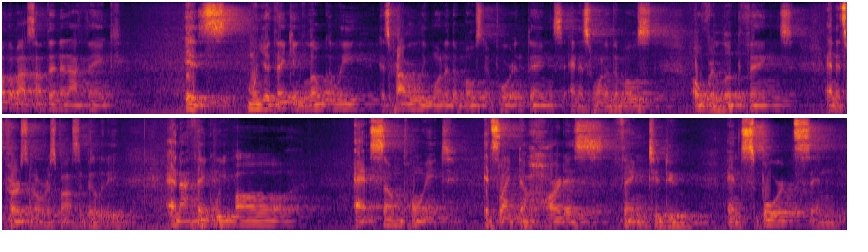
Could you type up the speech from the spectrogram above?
talk about something that I think is, when you're thinking locally, it's probably one of the most important things and it's one of the most overlooked things, and it's personal responsibility. And I think we all, at some point, it's like the hardest thing to do in sports and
